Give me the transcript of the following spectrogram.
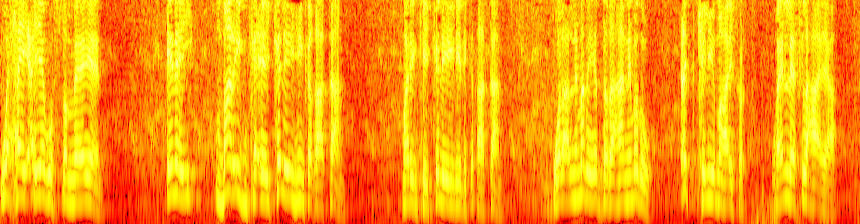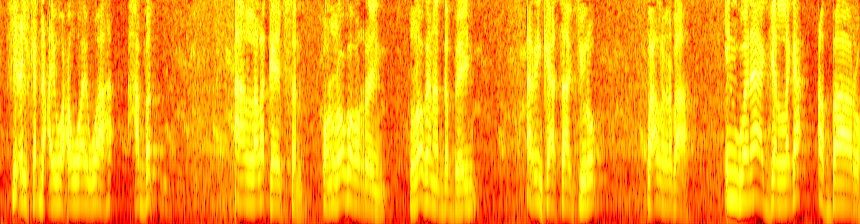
waxay ayagu sameeyeen inay marinka ay ka leeyihiin ka qaataan. Marinkay ka leeyihiin inay ka qaataan. Walaalnimada iyo dadahanimadu cid keliya ma hay karto. Waa in leesla hayaa ficilka dhacay waxa waaye waa xabad aan lala qaybsan oon looga horayn loogana dambayn arrinkaasaa jiro. Waxaa la rabaa in wanaagga laga abbaaro.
